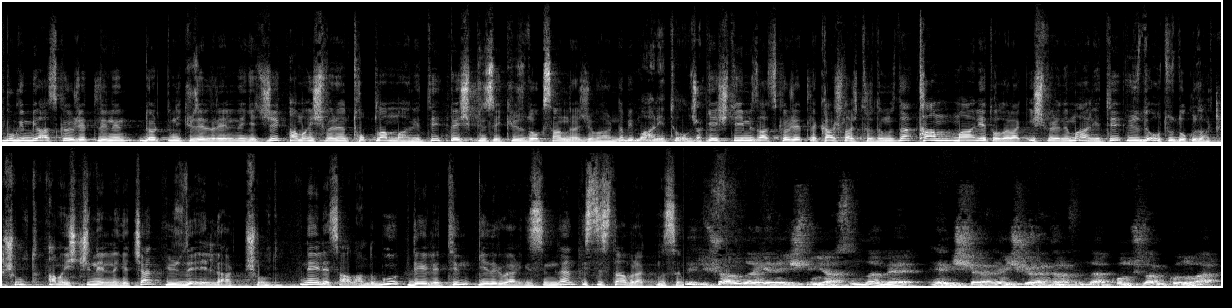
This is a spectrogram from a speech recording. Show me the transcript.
Bugün bir asgari ücretlinin 4250 lira eline geçecek ama işverenin toplam maliyeti 5890 lira civarında bir maliyeti olacak. Geçtiğimiz asgari ücretle karşılaştırdığımızda tam maliyet olarak işverenin maliyeti %39 artmış oldu. Ama işçinin eline geçen %50 artmış oldu. Neyle sağlandı bu? Devletin gelir vergisinden istisna bırakması. Peki şu anda gene iş dünyasında ve hem işveren hem işgören tarafında konuşulan bir konu var.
